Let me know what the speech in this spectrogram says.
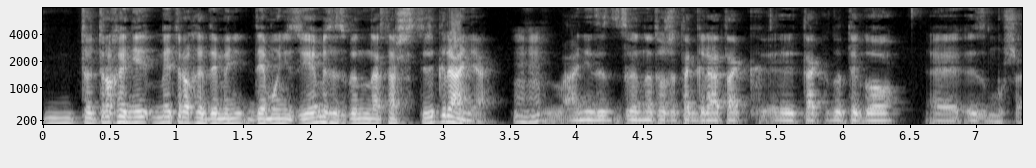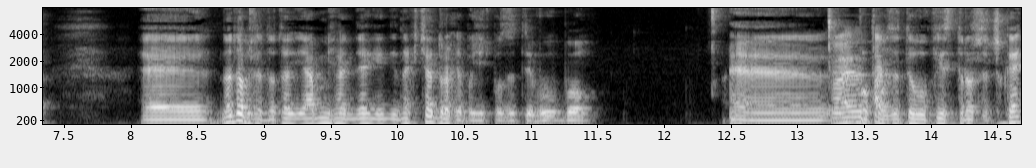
m, to trochę nie, my trochę demo- demonizujemy ze względu na nasz styl grania, a nie ze względu na to, że ta gra tak, tak do tego zmusza. E, no dobrze, no to ja bym jednak chciał trochę powiedzieć pozytywów, bo, e, Ale bo tak. pozytywów jest troszeczkę.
